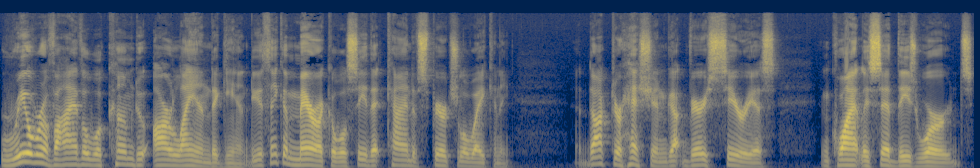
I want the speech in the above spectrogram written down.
real revival will come to our land again? Do you think America will see that kind of spiritual awakening? Dr. Hession got very serious and quietly said these words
